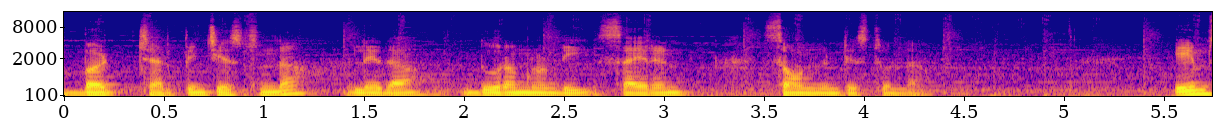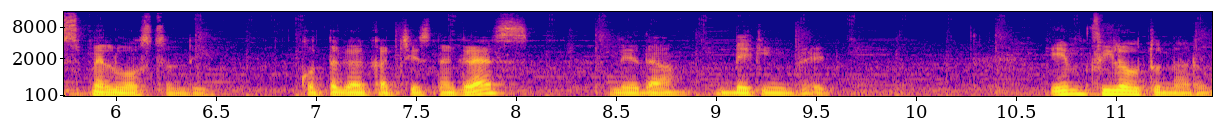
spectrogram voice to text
బర్డ్ చర్పించేస్తుందా లేదా దూరం నుండి సైరన్ సౌండ్ వినిపిస్తుందా? ఏం స్మెల్ వస్తుంది? కొత్తగా కట్ చేసిన గ్రాస్ లేదా బేకింగ్ బ్రెడ్ ఏం ఫీల్ అవుతున్నారు?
